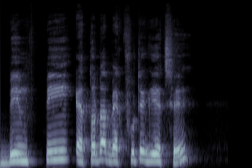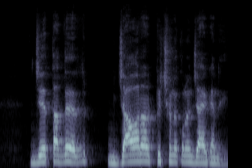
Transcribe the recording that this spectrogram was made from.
বিএনপি এতটা ব্যাকফুটে গিয়েছে যে তাদের যাওয়ার আর পিছনে কোনো জায়গা নেই।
